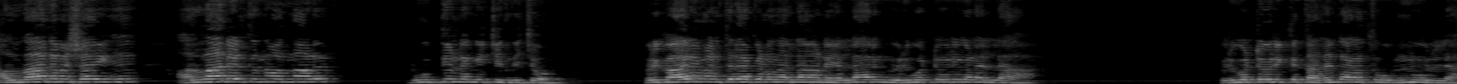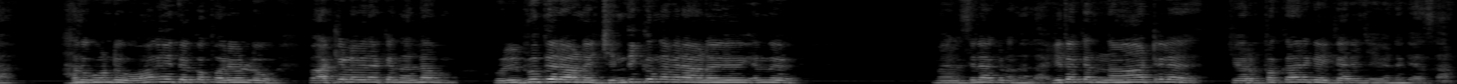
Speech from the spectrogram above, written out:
അള്ളാന്റെ മഷായിഫ് അള്ളാന്റെ അടുത്തുനിന്ന് വന്ന ബുദ്ധി ഉണ്ടെങ്കിൽ ചിന്തിച്ചോ. ഒരു കാര്യം മനസ്സിലാക്കണം നല്ലതാണ്. എല്ലാവരും ഗുരുവട്ടൂരികളല്ല. ഗുരുവട്ടൂരിക്ക് തലന്റെ അകത്ത് ഒന്നുമില്ല. അതുകൊണ്ട് ഓനെ ഇതൊക്കെ പറയുള്ളൂ. ബാക്കിയുള്ളവരൊക്കെ നല്ല ഉത്ബുദ്ധരാണ് ചിന്തിക്കുന്നവരാണ് എന്ന് മനസ്സിലാക്കണമെന്നല്ല ഇതൊക്കെ നാട്ടിലെ ചെറുപ്പക്കാർ കൈകാര്യം ചെയ്യേണ്ട കേസാണ്.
